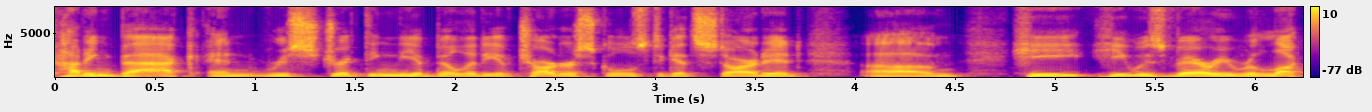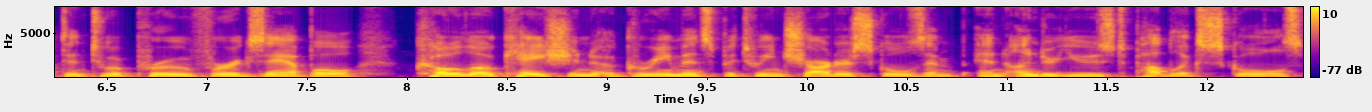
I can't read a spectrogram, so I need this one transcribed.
cutting back and restricting the ability of charter schools to get started. Um, he he was very reluctant to approve, for example, co-location agreements between charter schools and, and underused public schools.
